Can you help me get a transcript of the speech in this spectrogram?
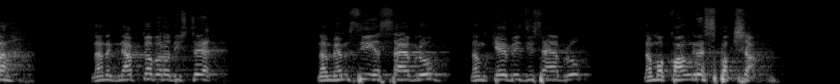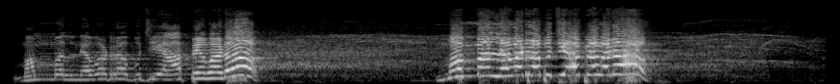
ನನಗೆ ಜ್ಞಾಪಕ ಬರೋದಿಷ್ಟೇ. ನಮ್ಮ ಎಂ ಸಿ ಎಸ್ ಸಾಹೇಬ್ರು ನಮ್ಮ ಕೆ ಬಿ ಜಿ ಸಾಹೇಬ್ರು ನಮ್ಮ ಕಾಂಗ್ರೆಸ್ ಪಕ್ಷ ಮಮ್ಮಲ್ ನೆವಡ್ರ మమ్మల్నెవడ్రా బుజ్జి ಮಮ್ಮಲ್ ನೆವಡ್ರ బుజ్జి ఆపేవాడు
